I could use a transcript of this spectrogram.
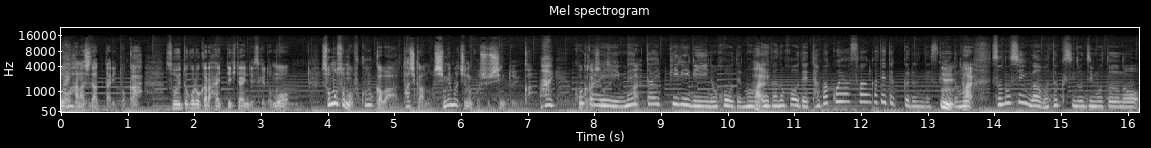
の話だったりとか、そういうところから入っていきたいんですけどもそもそも福岡は確かあの締め町のご出身というかはい。お今回明太ピリリの方でも、はい。映画の方でタバコ屋さんが出てくるんですけれども、うんはい。そのシーンは私の地元の、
